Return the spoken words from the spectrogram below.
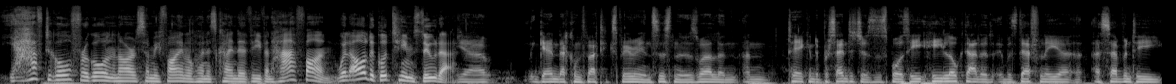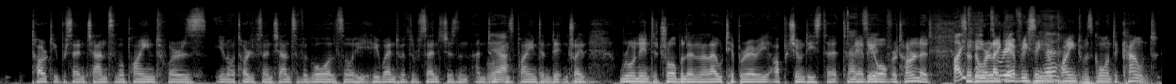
you have to go for a goal in an Ireland semi final when it's kind of even half on. Well, all the good teams do that. Yeah, again, that comes back to experience, isn't it, as well? And and taking the percentages, I suppose he, he looked at it, it was definitely a, a 70 30% chance of a point, whereas, you know, 30% chance of a goal. So he, he went with the percentages and, and took Yeah. his point and didn't try to run into trouble and allow Tipperary opportunities to, to maybe it. overturn it. I so they were like every single yeah. point was going to count. You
